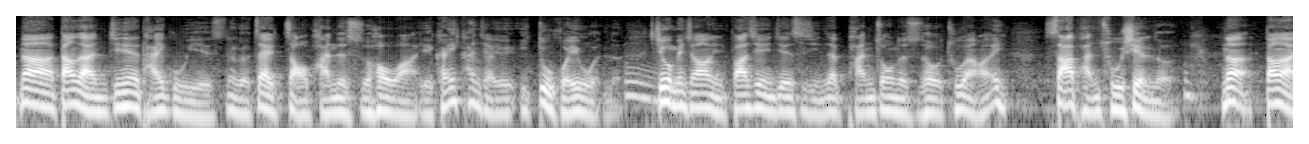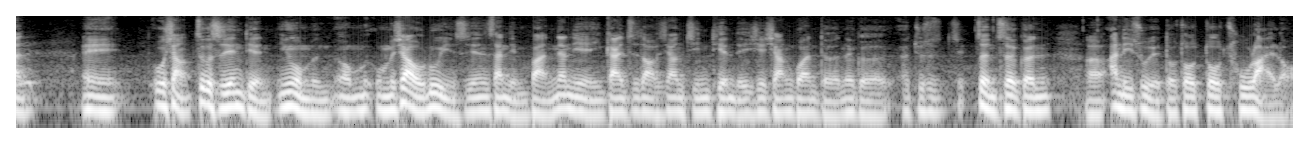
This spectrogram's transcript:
那当然，今天的台股也是那个在早盘的时候啊，也可以看起来有一度回稳了，结果没想到你发现一件事情，在盘中的时候突然哎沙盘出现了，那当然哎。我想这个时间点，因为我们我们我们下午录影时间三点半，那你也应该知道，像今天的一些相关的那个，就是政策跟呃案例数也都都都出来了。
